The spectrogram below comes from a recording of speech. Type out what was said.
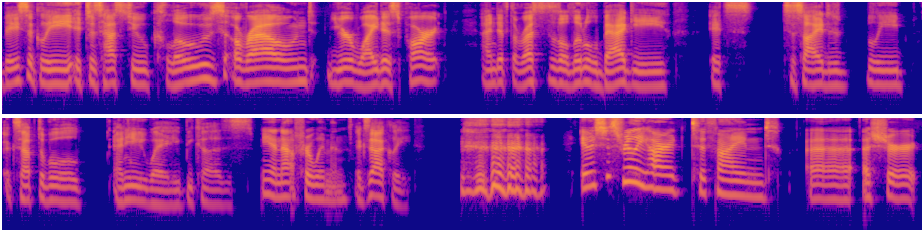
basically, it just has to close around your widest part. And if the rest is a little baggy, it's decidedly acceptable anyway, because Yeah, not for women. exactly. It was just really hard to find uh, a shirt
